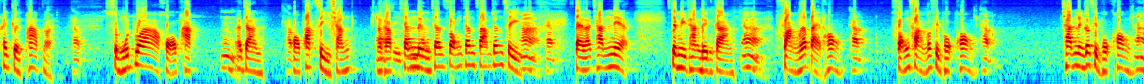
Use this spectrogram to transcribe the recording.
ให้เกิดภาพหน่อยครับ สมมุติว่าหอพักอืมอาจารย์ครับหอพักสี่ชั้นนะครับอ่าสี่ชั้ชั้นนหนึ่งครับชั้นสองชั้นสามชั้นสี่อ่าครับแต่ละชั้นเนี่ย จะมีทางเดินกลางอ่าฝั่งละแปดห้องครับสองฝั่งก็สิบหกห้อง ครับชั้นหนึ่งก็สิบหกห้อง อ่า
